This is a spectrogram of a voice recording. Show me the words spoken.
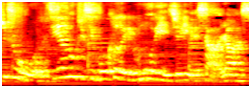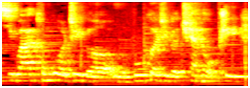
就是我们今天录这期播客的一个目的，其实也想让西瓜通过这个我们播客这个 channel 可以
